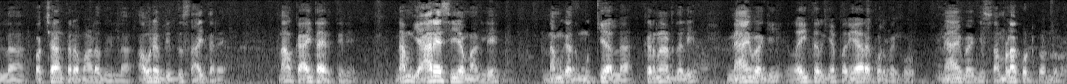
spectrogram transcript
ಇಲ್ಲ. ಪಕ್ಷಾಂತರ ಮಾಡೋದು ಇಲ್ಲ. ಅವರೇ ಬಿದ್ದು ಸಾಯ್ತಾರೆ. ನಾವು ಕಾಯ್ತಾ ಇರ್ತೀರಿ ನಮ್ಗೆ ಯಾರೇ ಸಿಎಂ ಆಗಲಿ ನಮ್ಗೆ ಅದು ಮುಖ್ಯ ಅಲ್ಲ. ಕರ್ನಾಟಕದಲ್ಲಿ ನ್ಯಾಯವಾಗಿ ರೈತರಿಗೆ ಪರಿಹಾರ ಕೊಡಬೇಕು. ನ್ಯಾಯವಾಗಿ ಸಂಬಳ ಕೊಟ್ಕೊಂಡು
